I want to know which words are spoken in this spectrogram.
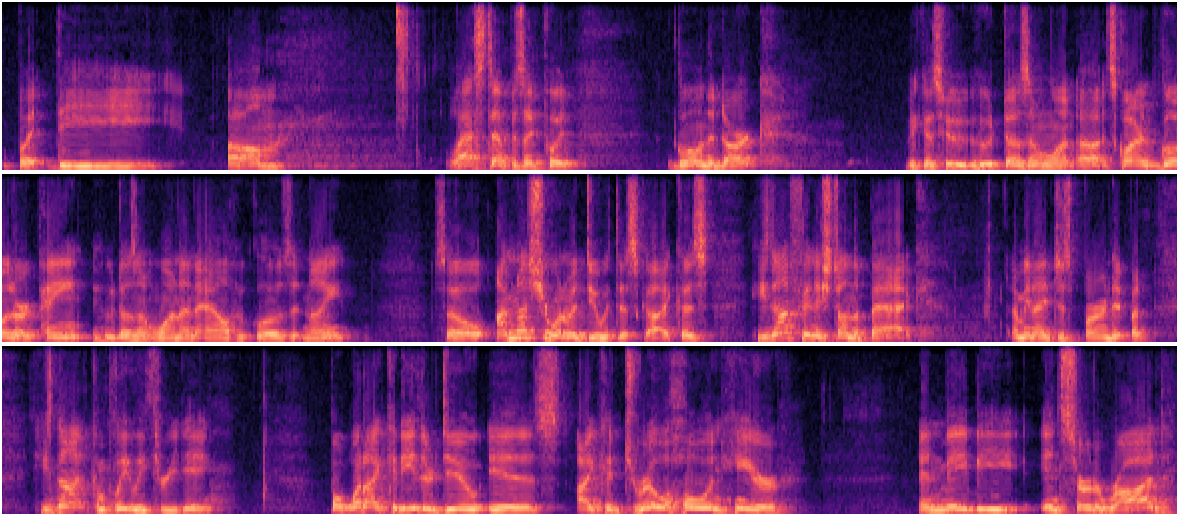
But the um, last step is I put glow in the dark because who who doesn't want uh, it's glow in the dark paint? Who doesn't want an owl who glows at night? So I'm not sure what I'm gonna do with this guy because he's not finished on the back. I mean, I just burned it, but he's not completely 3D. But what I could either do is I could drill a hole in here and maybe insert a rod.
